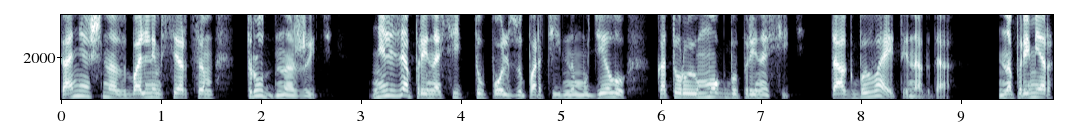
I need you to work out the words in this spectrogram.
Конечно, с больным сердцем трудно жить. Нельзя приносить ту пользу партийному делу, которую мог бы приносить. Так бывает иногда. Например,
